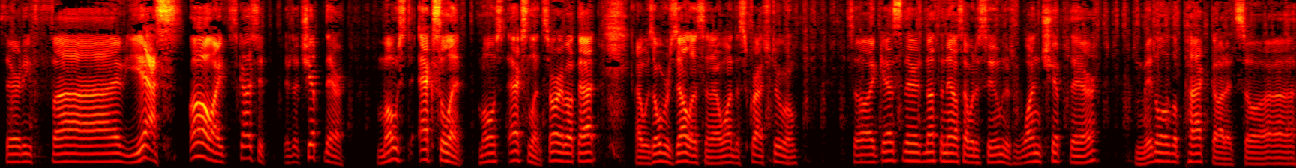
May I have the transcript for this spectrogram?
35. Yes! Oh, I scratched it. There's a chip there. Most excellent. Most excellent. Sorry about that. I was overzealous and I wanted to scratch through them. So I guess there's nothing else I would assume. There's one chip there. Middle of the pack got it. So uh,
